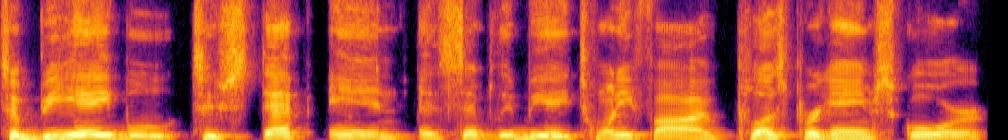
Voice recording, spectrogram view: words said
to be able to step in and simply be a 25 plus per game scorer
